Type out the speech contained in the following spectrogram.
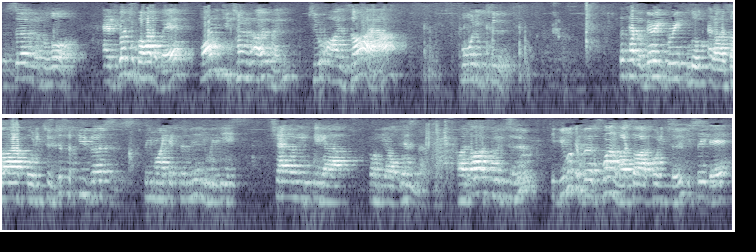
The servant of the Lord. And if you've got your Bible there, why don't you turn it open to Isaiah 42. Let's have a very brief look at Isaiah 42, just a few verses, so you might get familiar with this shadowy figure from the Old Testament. Isaiah 42, if you look at verse 1 of Isaiah 42, you see there,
